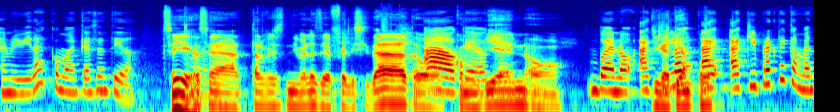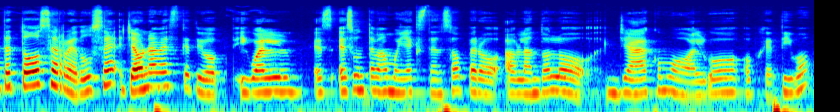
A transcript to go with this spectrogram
¿En mi vida? ¿Cómo en qué sentido? Sí, o sea, tal vez niveles de felicidad o ah, bien o... Bueno, aquí, aquí prácticamente todo se reduce. Ya una vez que digo, igual es, es, un tema muy extenso, pero hablándolo ya como algo objetivo,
